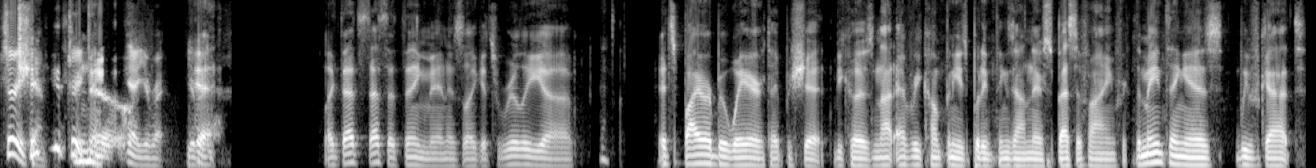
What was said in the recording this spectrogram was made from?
Sure, you can. Sure, you can. No. Yeah, you're right. You're yeah. right. Like that's that's the thing, man. Is like it's really uh it's buyer beware type of shit because not every company is putting things on there specifying for the main thing is we've got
